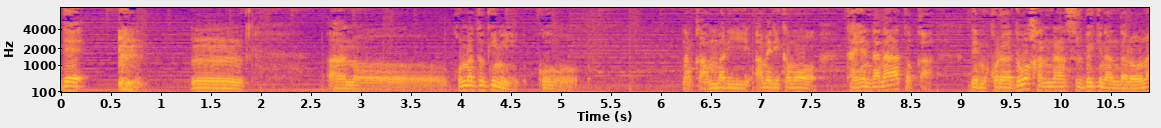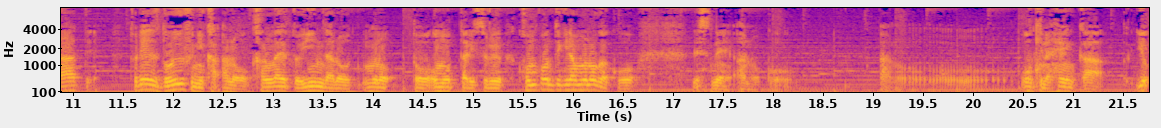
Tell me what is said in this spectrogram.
で、うん、あのこんな時にこうなんかあんまりアメリカも大変だなとかでもこれはどう判断するべきなんだろうなってとりあえずどういうふうにかあの考えるといいんだろうものと思ったりする根本的なものがこうですねあのこうあの大きな変化よ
